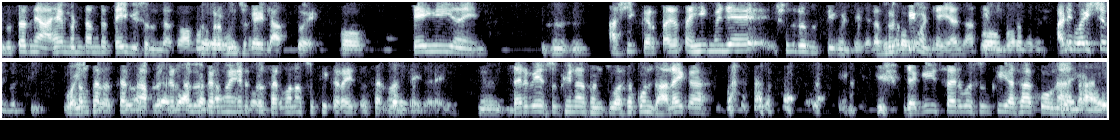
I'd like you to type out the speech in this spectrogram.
कृतज्ञ आहे म्हणताना तर तेही विसरून जातो. आपण प्रभूंचं काही लागतोय. हो. तेही नाही. अशी करता करता ही म्हणजे शूद्र वृत्ती म्हणते त्याला. वृत्ती. म्हटले या हो जाती आहे आणि वैश्य वृत्ती. वैश्य संसारात सर्व. आपलं कर्तव्य कर्म. येतं सर्वांना सुखी करायचं सर्वांना काही करायचं. सर्वे सुखीना संतू. असं कोण झालंय का? जगी सर्व सुखी असा कोण आहे.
